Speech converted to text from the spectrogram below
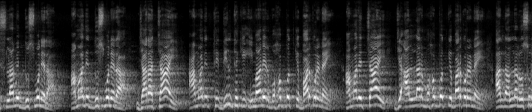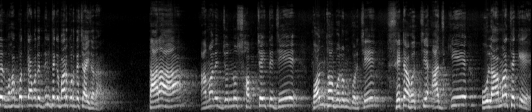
ইসলামের দুশ্মনেরা, আমাদের দুশ্মনেরা যারা চায়, আমাদের দিল থেকে ইমানের মহব্বতকে বার করে নেয় আমাদের চাই যে আল্লাহর মহব্বতকে বার করে নেয়। আল্লাহ আল্লাহ রসুলের মহব্বতকে আমাদের দিল থেকে বার করতে চাই যারা। তারা আমাদের জন্য সবচাইতে যে পন্থা অবলম্বন করছে, সেটা হচ্ছে আজকে ওলামা থেকে,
